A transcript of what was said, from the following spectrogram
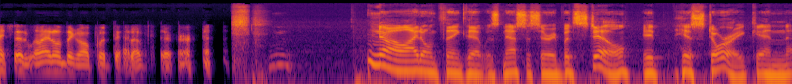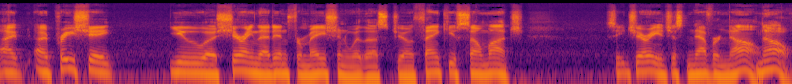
I said, "Well, I don't think I'll put that up there." No, I don't think that was necessary, but still, it historic, and I, I appreciate you uh, sharing that information with us, Joe. Thank you so much. See, Jerry, you just never know. No,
